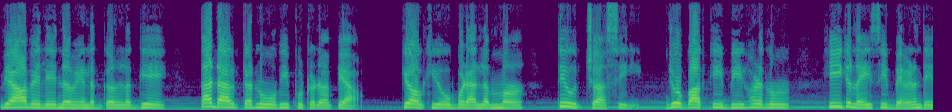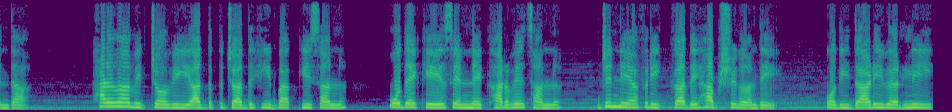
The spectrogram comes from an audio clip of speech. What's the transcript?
ਵਿਆਹ ਵੇਲੇ ਨਵੇਂ ਲੱਗਣ ਲੱਗੇ ਤਾਂ ਡਾਕਟਰ ਨੂੰ ਉਹ ਵੀ ਪੁੱਟਣਾ ਪਿਆ। ਕਿਉਂਕਿ ਉਹ ਬੜਾ ਲੰਮਾ ਤੇ ਉੱਚਾ ਸੀ, ਜੋ ਬਾਕੀ ਬੀਹੜ ਨੂੰ ਠੀਕ ਨਹੀਂ ਸੀ ਬਹਿਣ ਦਿੰਦਾ। ਹੜਵਾਂ ਵਿੱਚੋਂ ਵੀ ਅੱਧ ਪਚੱਦ ਹੀ ਬਾਕੀ ਸਨ। ਉਹਦੇ ਕੇਸ ਇੰਨੇ ਖਰਵੇਂ ਸਨ ਜਿੰਨੇ ਅਫਰੀਕਾ ਦੇ ਹਬਸ਼ਿਆਂ ਦੇ। ਉਹਦੀ ਦਾੜੀ ਵਰਲੀ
